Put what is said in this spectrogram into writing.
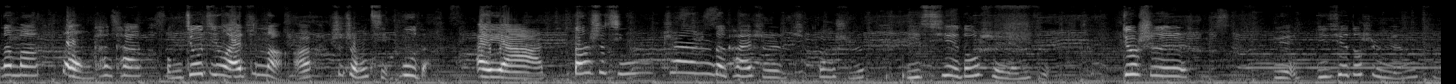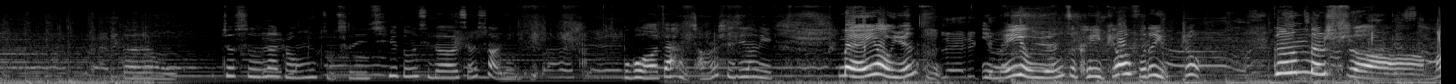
那么让我们看看我们究竟来自哪儿，是怎么起步的。哎呀，当事情真的开始启动时，一切都是原子，就是原，一切都是原子。的任务，就是那种组成一切东西的小小粒子。不过在很长时间里，没有原子，也没有原子可以漂浮的宇宙，根本什么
